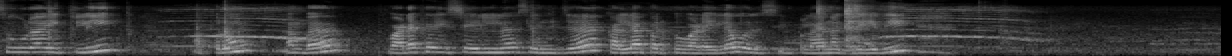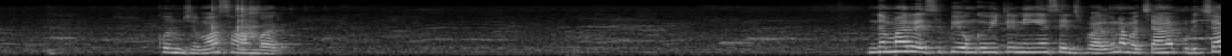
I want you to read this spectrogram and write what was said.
சூடாக இட்லி. அப்புறம் நம்ம வடகை ஸ்டைலில் செஞ்ச கடலப்பருப்பு வடையில் ஒரு சிம்பிளான கிரேவி கொஞ்சமாக சாம்பார். இந்த மாதிரி ரெசிபி உங்கள் வீட்டில் நீங்கள் செஞ்சு பாருங்கள் நம்ம சேனல் பிடிச்சா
